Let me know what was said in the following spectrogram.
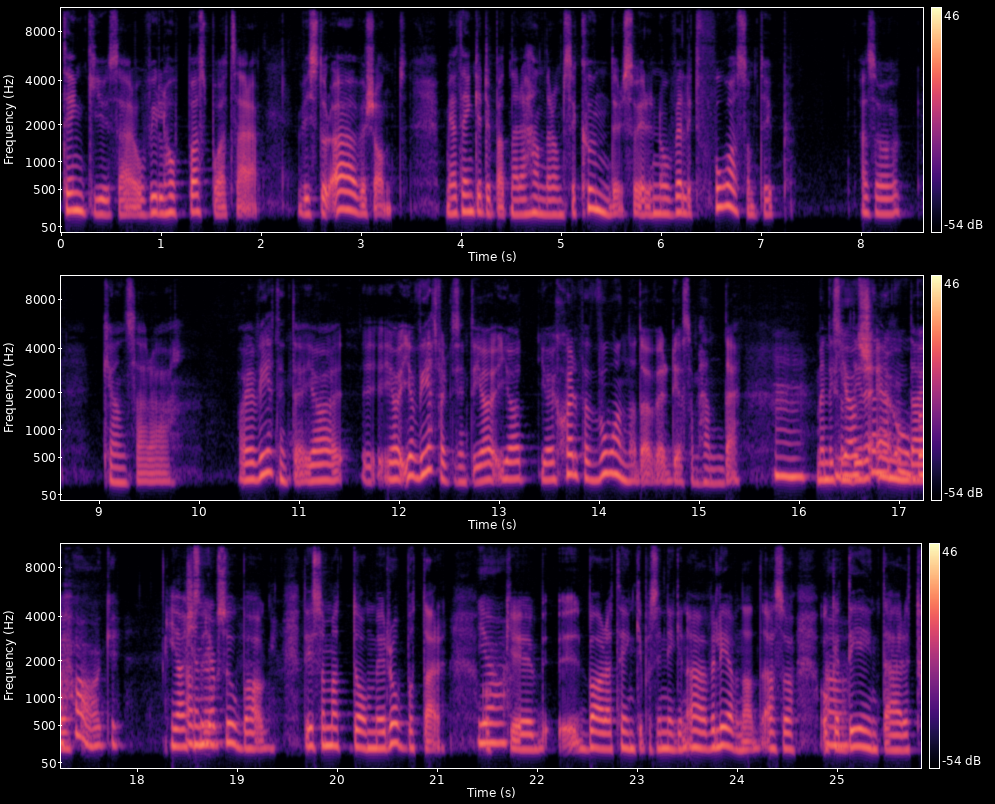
tänker ju så här och vill hoppas på att så här, vi står över sånt. Men jag tänker typ att när det handlar om sekunder så är det nog väldigt få som typ alltså kan så här, ja jag vet inte, jag, jag, jag vet faktiskt inte. Jag, jag, jag är själv förvånad över det som hände. Men liksom jag det är det känner enda... obehag. Jag Alltså, känner jag- också obehag. Det är som att de är robotar Ja. och eh, bara tänker på sin egen överlevnad. Alltså, och Ja. att det inte är ett,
